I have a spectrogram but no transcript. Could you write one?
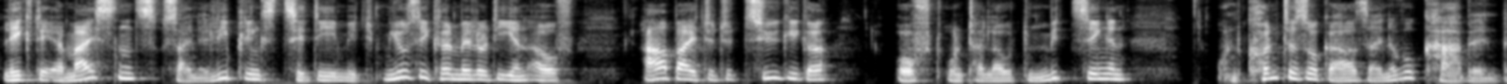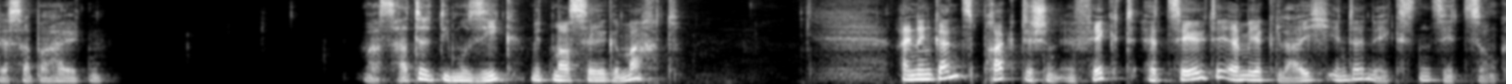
legte er meistens seine Lieblings-CD mit Musical-Melodien auf, arbeitete zügiger, oft unter lautem Mitsingen und konnte sogar seine Vokabeln besser behalten. Was hatte die Musik mit Marcel gemacht? Einen ganz praktischen Effekt erzählte er mir gleich in der nächsten Sitzung.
